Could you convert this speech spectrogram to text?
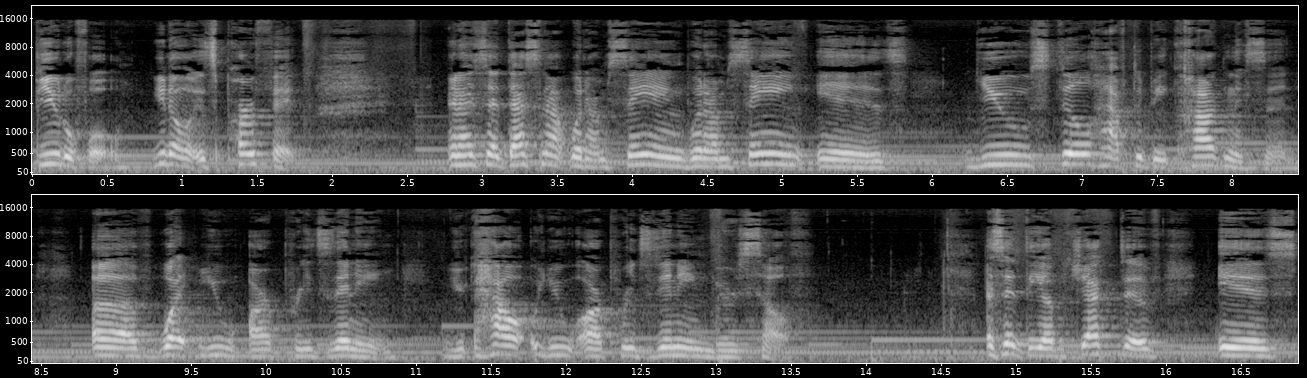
beautiful. You know, it's perfect. And I said, that's not what I'm saying. What I'm saying is you still have to be cognizant of what you are presenting, you, how you are presenting yourself. I said the objective is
